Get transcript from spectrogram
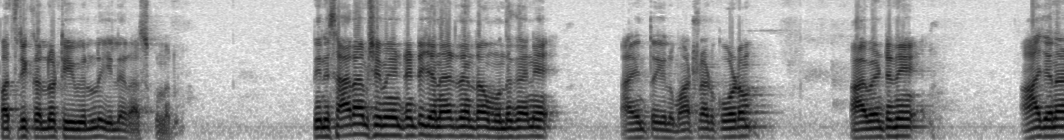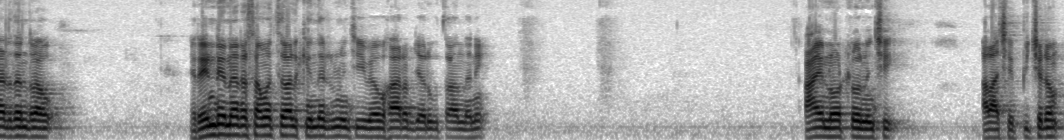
పత్రికల్లో టీవీల్లో వీళ్ళే రాసుకున్నారు. దీని సారాంశం ఏంటంటే జనార్దన్ రావు ముందుగానే ఆయనతో వీళ్ళు మాట్లాడుకోవడం ఆ వెంటనే ఆ జనార్దన్ రావు రెండున్నర సంవత్సరాల కిందటి నుంచి ఈ వ్యవహారం జరుగుతోందని ఆయన నోట్లో నుంచి అలా చెప్పించడం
